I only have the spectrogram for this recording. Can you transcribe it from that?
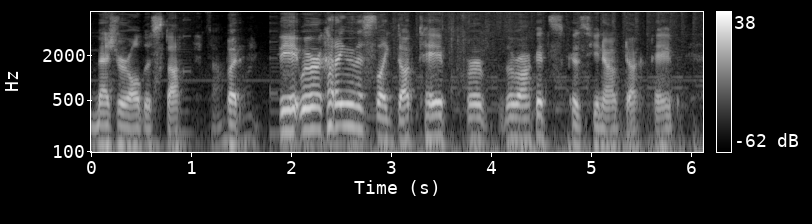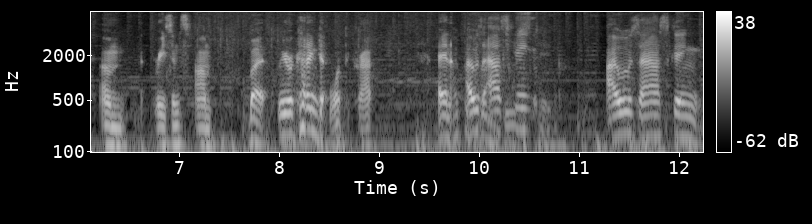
measure all this stuff. Sounds But- The, we were cutting this like duct tape for the rockets because you know duct tape, um, reasons. Um, but we were cutting. What the crap? And I, was asking. tape. I was asking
